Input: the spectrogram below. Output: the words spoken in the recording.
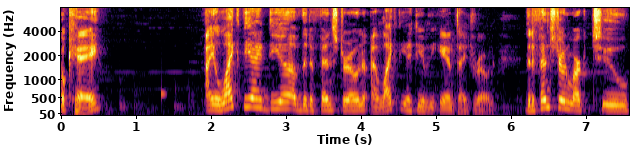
Okay. I like the idea of the defense drone. I like the idea of the anti-drone. The defense drone Mark II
